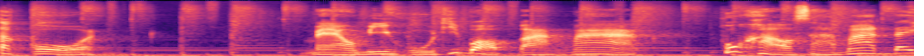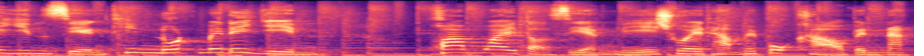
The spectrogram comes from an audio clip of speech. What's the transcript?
ตะโกน แมวมีหูที่บอบบางมาก พวกเขาสามารถได้ยินเสียงที่นุษไม่ได้ยิน ความไวต่อเสียงนี้ช่วยทำให้พวกเขาเป็นนัก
